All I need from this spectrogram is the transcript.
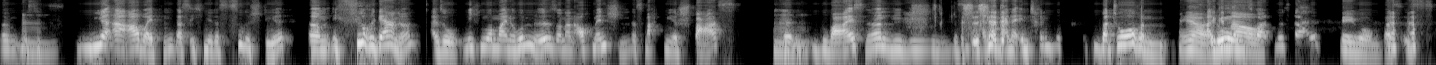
äh, muss Mhm. ich mir erarbeiten, dass ich mir das zugestehe. Ähm, ich führe gerne, also nicht nur meine Hunde, sondern auch Menschen. Das macht mir Spaß. Äh, Mhm. Du weißt, ne, die, die, das Es ist, ist einer ja meiner intrinsischen Motivatoren. Ja, Hallo, genau. Das ist,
